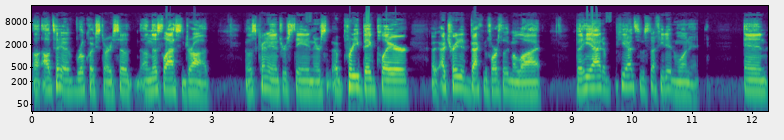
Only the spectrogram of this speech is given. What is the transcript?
I'll tell you a real quick story. So on this last drop, it was kind of interesting. There's a pretty big player. I, I, traded back and forth with him a lot, but he had a, he had some stuff he didn't want it, and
